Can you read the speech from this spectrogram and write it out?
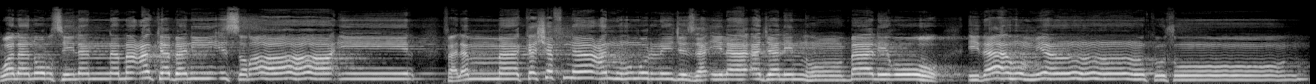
ولنرسلن معك بني إسرائيل فلما كشفنا عنهم الرجز إلى أجل هم بالغوه إذا هم ينكثون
